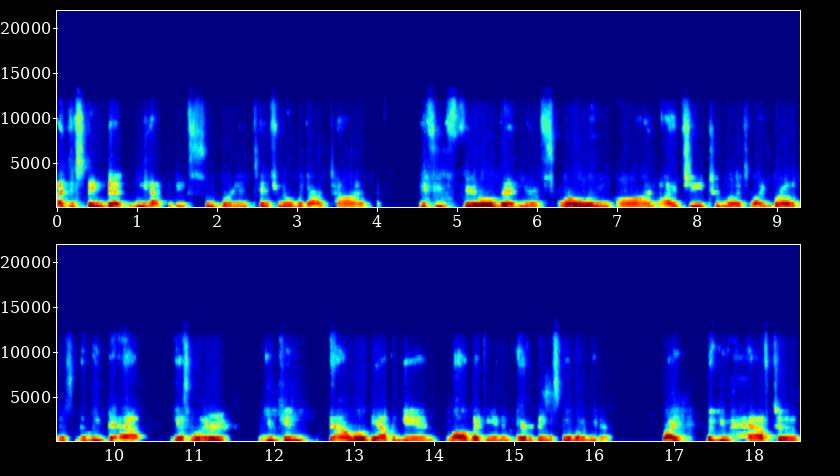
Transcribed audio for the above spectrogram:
I just think that we have to be super intentional with our time. If you feel that you're scrolling on IG too much, like, bro, just delete the app. Guess what? Period. You can download the app again, log back in, and everything is still going to be there. Right. But you have to,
